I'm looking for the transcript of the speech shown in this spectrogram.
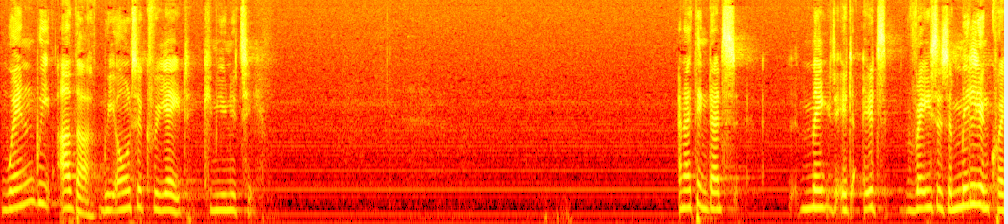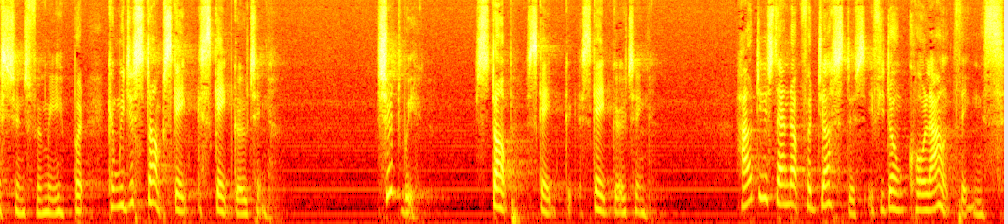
when we other, we also create community. And I think that's make, it, it raises a million questions for me, but can we just stop scape, scapegoating? Should we stop scape, scapegoating? How do you stand up for justice if you don't call out things?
